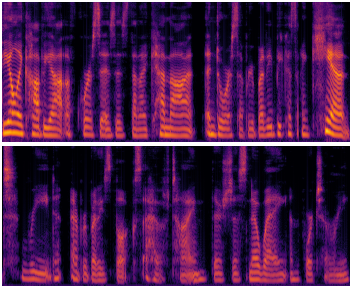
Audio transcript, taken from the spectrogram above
The only caveat, of course, is is that I cannot endorse everybody because I can't read everybody's books ahead of time. There's just no way, unfortunately.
